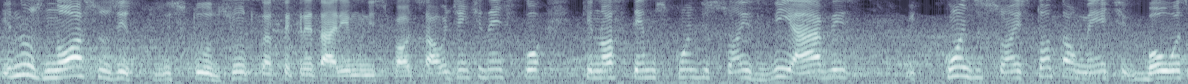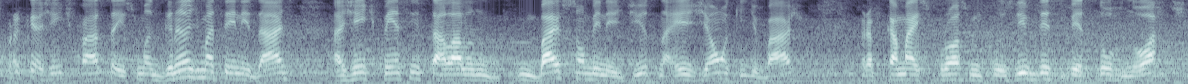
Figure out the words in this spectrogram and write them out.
E nos nossos estudos, junto com a Secretaria Municipal de Saúde, a gente identificou que nós temos condições viáveis condições totalmente boas para que a gente faça isso. Uma grande maternidade, a gente pensa em instalá-la no, no bairro São Benedito, na região aqui de baixo, para ficar mais próximo, inclusive, desse vetor norte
